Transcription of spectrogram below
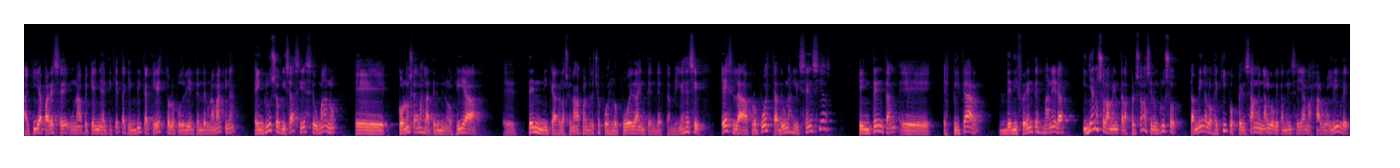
Aquí aparece una pequeña etiqueta que indica que esto lo podría entender una máquina, e incluso quizás si ese humano eh, conoce además la terminología eh, técnica relacionada con el derecho, pues lo pueda entender también. Es decir, es la propuesta de unas licencias que intentan eh, explicar de diferentes maneras, y ya no solamente a las personas, sino incluso también a los equipos, pensando en algo que también se llama hardware libre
